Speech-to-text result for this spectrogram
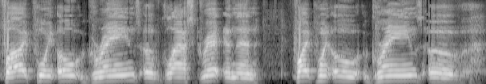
5.0 grains of glass grit, and then 5.0 grains of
